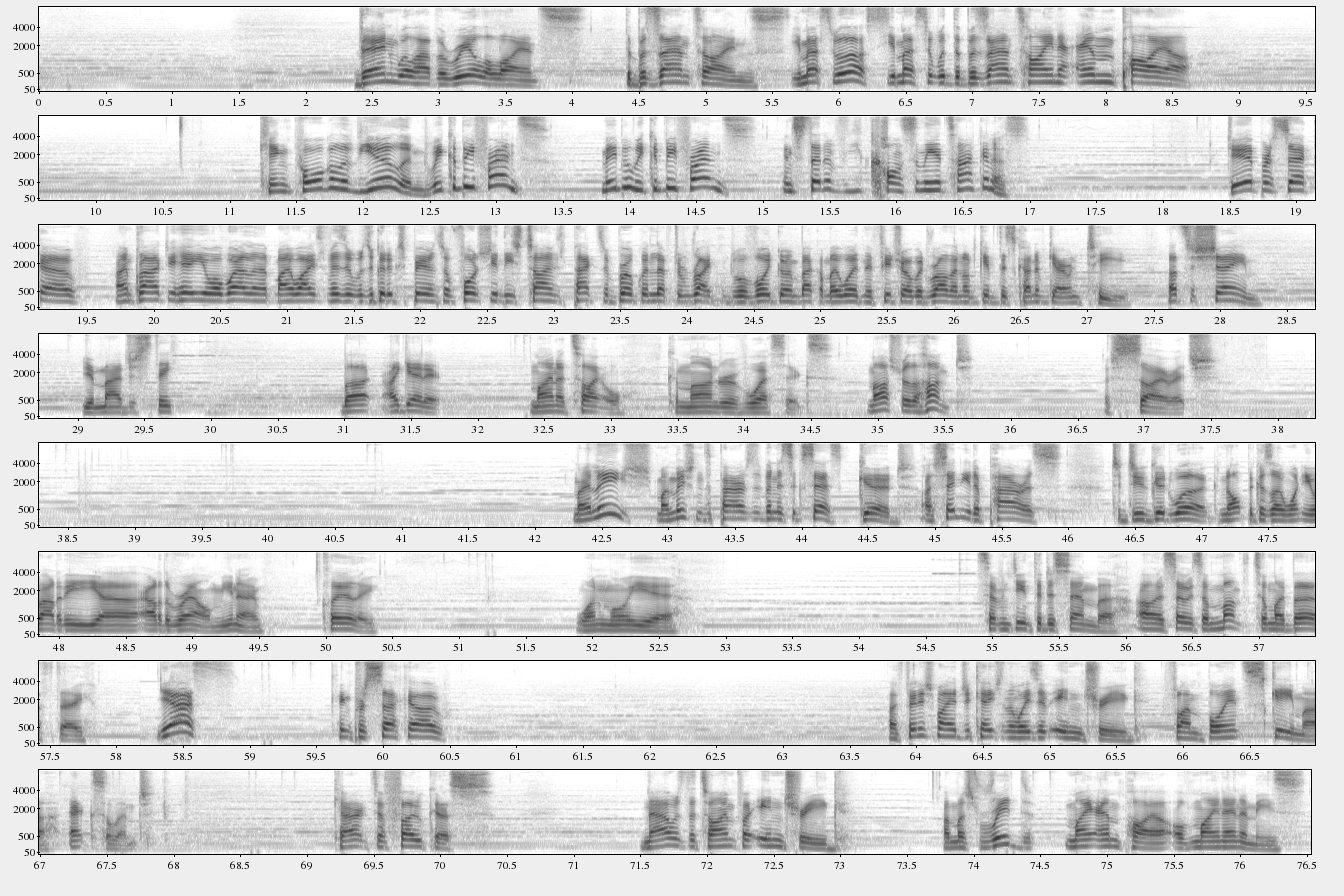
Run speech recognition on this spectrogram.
Then we'll have the real alliance. The Byzantines. You mess with us, you mess with the Byzantine Empire. King Porgal of Ireland. We could be friends. Maybe we could be friends instead of you constantly attacking us. Dear Prosecco, I'm glad to hear you are well and that my wife's visit was a good experience. Unfortunately, these times pacts are broken left and right, and to avoid going back on my word in the future, I would rather not give this kind of guarantee. That's a shame, Your Majesty. But I get it. Minor title. Commander of Wessex. Master of the Hunt of Cyrich. My liege, my mission to Paris has been a success. Good. I sent you to Paris to do good work, not because I want you out of the uh, out of the realm. You know, clearly. One more year. 17th of December. Oh, so it's a month till my birthday. Yes! King Prosecco. I finished my education in the ways of intrigue. Flamboyant schemer. Excellent. Character focus. Now is the time for intrigue. I must rid my empire of mine enemies.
